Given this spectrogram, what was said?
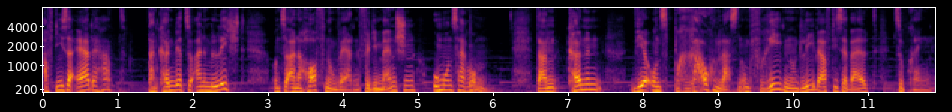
auf dieser Erde hat. Dann können wir zu einem Licht und zu einer Hoffnung werden für die Menschen um uns herum. Dann können wir uns brauchen lassen, um Frieden und Liebe auf diese Welt zu bringen.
